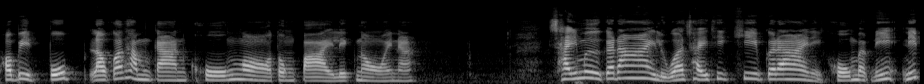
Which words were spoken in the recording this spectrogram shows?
พอบิดปุ๊บ เราก็ทำการโค้งงอตรงปลายเล็กน้อยนะ ใช้มือก็ได้หรือว่าใช้ที่คีบก็ได้นี่โค้งแบบนี้นิด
